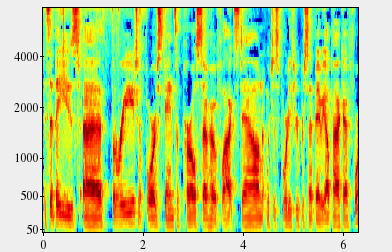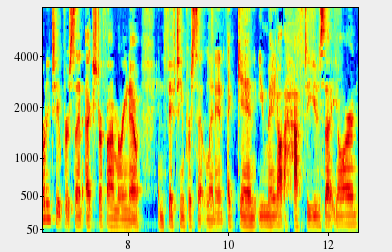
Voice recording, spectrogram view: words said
It said they used uh, three to four skeins of Purl Soho flax down, which is 43% baby alpaca, 42% extra fine merino, and 15% linen. Again, you may not have to use that yarn.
